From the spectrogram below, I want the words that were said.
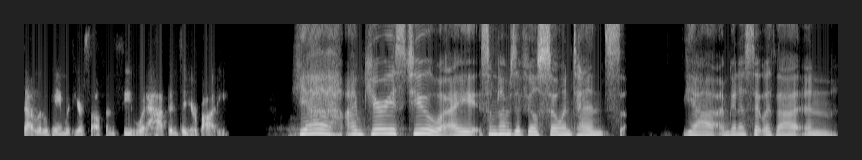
that little game with yourself and see what happens in your body. Yeah, I'm curious too. I sometimes it feels so intense. Yeah, I'm gonna sit with that and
